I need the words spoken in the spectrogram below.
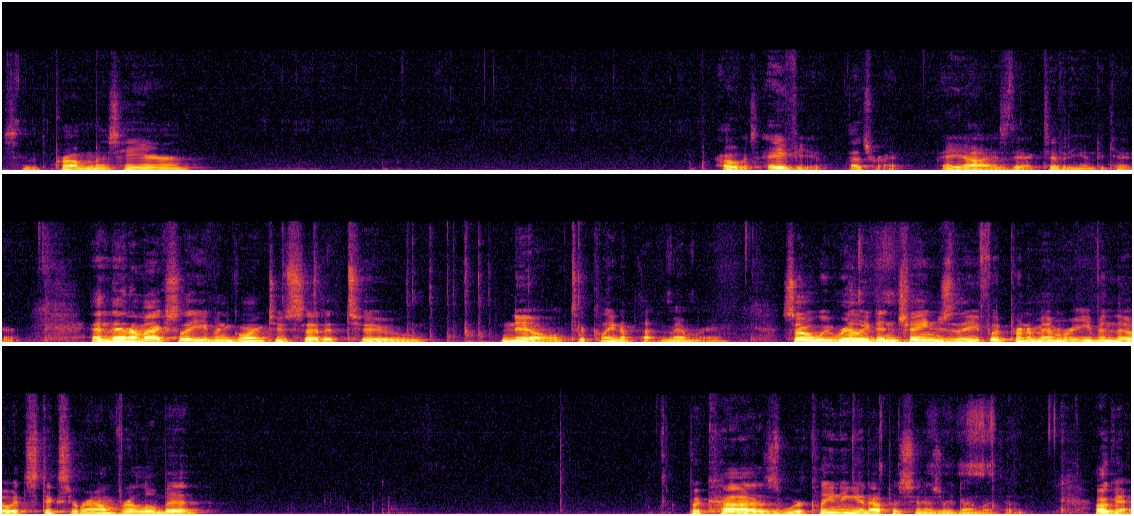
See what the problem is here. Oh, it's a view. That's right. AI is the activity indicator. And then I'm actually even going to set it to nil to clean up that memory. So we really didn't change the footprint of memory, even though it sticks around for a little bit. because we're cleaning it up as soon as we're done with it. Okay,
